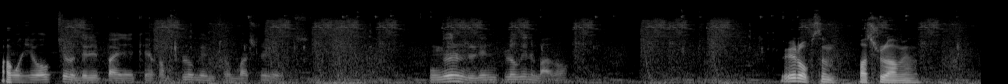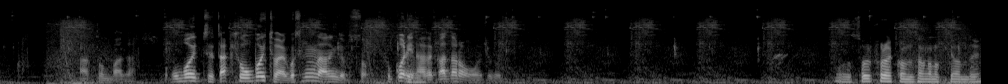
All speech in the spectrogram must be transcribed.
아. 50 억지로 늘릴 바에 이렇게 약간 플러그인 좀 맞추는 게 낫지. 공격을 늘리는 플러그인은 많어. 의외로 없음 맞추려면. 아 그건 맞아. 오버히트 딱히 오버히트 말고 생각나는 게 없어. 조건이 다들 까다로워가지고 어, 솔플 할 거면 상관없긴 한데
